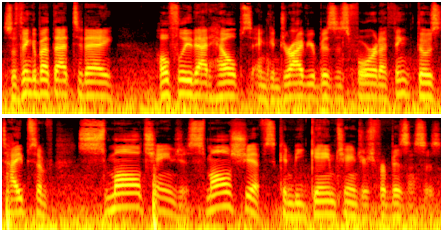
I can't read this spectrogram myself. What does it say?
So think about that today. Hopefully that helps and can drive your business forward. I think those types of small changes, small shifts can be game changers for businesses.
